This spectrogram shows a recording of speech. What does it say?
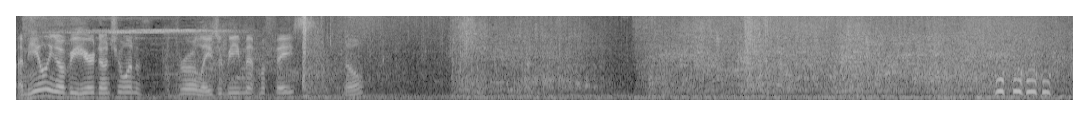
I'm healing over here. Don't you want to throw a laser beam at my face? No?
